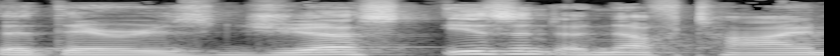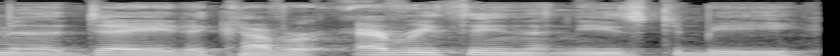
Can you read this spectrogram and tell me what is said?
that there is just isn't enough time in the day to cover everything that needs to be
